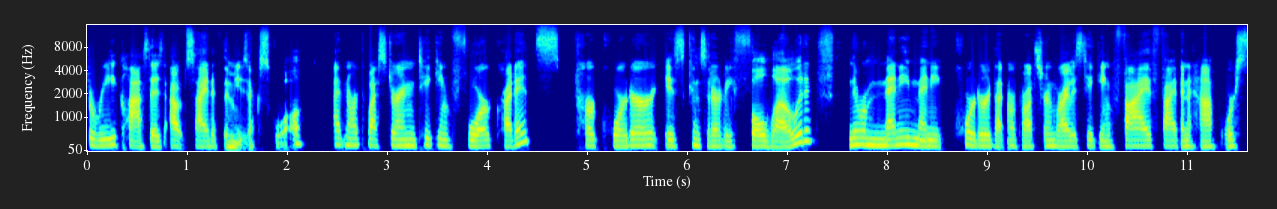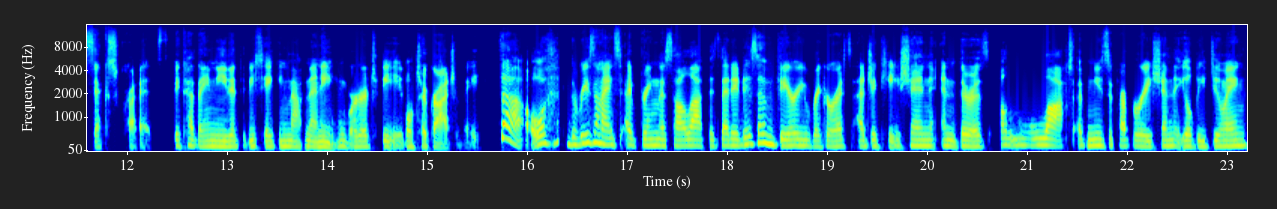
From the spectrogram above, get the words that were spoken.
three classes outside of the music school at Northwestern, taking four credits per quarter is considered a full load. There were many, many quarters at Northwestern where I was taking five, five and a half, or six credits because I needed to be taking that many in order to be able to graduate. So the reason I, I bring this all up is that it is a very rigorous education and there is a lot of music preparation that you'll be doing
